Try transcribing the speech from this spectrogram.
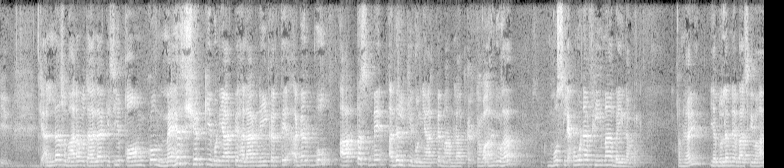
کی ہے۔ کہ اللہ سبحانہ و تعالیٰ کسی قوم کو محض شرک کی بنیاد پہ ہلاک نہیں کرتے اگر وہ آپس میں عدل کی بنیاد پہ معاملات کرتے ہیں۔ وہ اہلوہا مسلحون فیما بینہم سمجھ آئی یہ عبداللہ ابن عباس کی وہاں۔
